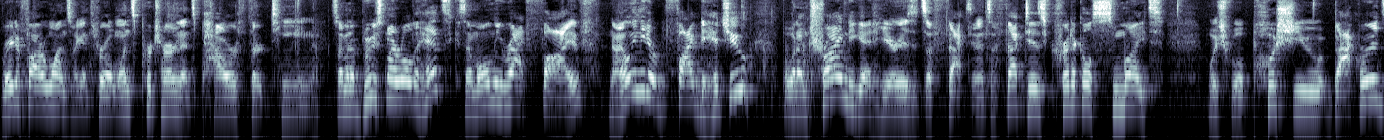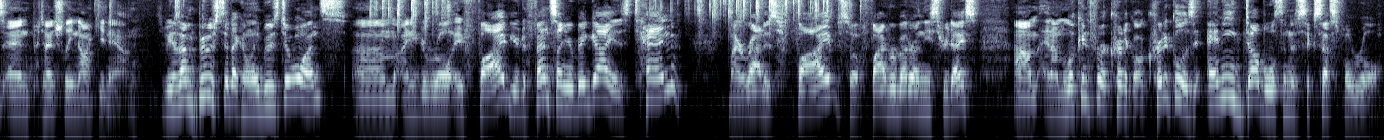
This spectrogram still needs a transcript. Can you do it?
Rate of fire 1, so I can throw it once per turn, and it's power 13. So I'm to boost my roll to hit, because I'm only rat 5. Now I only need a 5 to hit you, but what I'm trying to get here is its effect, and its effect is critical smite, which will push you backwards and potentially knock you down. So because I'm boosted, I can only boost it once. Um, I need to roll a 5. Your defense on your big guy is 10. My rat is 5, so 5 or better on these three dice. Um, and I'm looking for a critical. A critical is any doubles in a successful roll.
